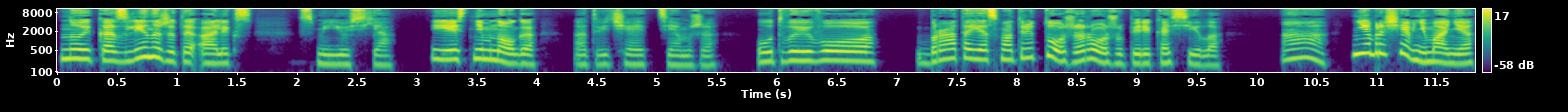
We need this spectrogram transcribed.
«Ну и козлина же ты, Алекс!» — смеюсь я. «Есть немного», — отвечает тем же. «У твоего брата, я смотрю, тоже рожу перекосила». «А, не обращай внимания,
